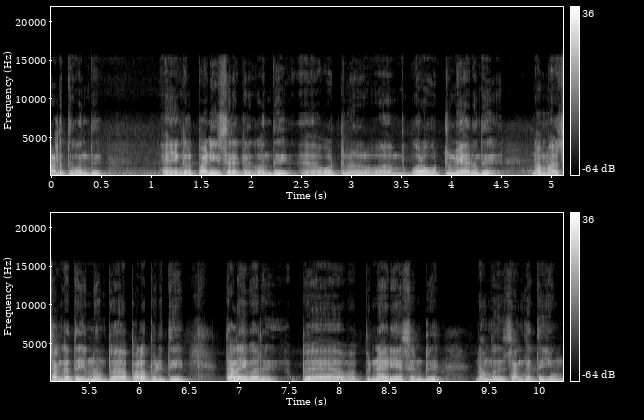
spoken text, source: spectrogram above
அடுத்து வந்து எங்கள் பணி சிறக்கிறதுக்கு வந்து ஓட்டுநர்கள் பூரா ஒற்றுமையாக இருந்து நம்ம சங்கத்தை இன்னும் ப பலப்படுத்தி தலைவர் இப்போ பின்னாடியே சென்று நமது சங்கத்தையும்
